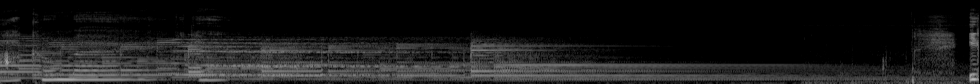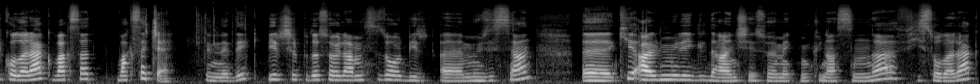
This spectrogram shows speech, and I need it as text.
I'll come back again. İlk olarak Vaksat Vaksaçe dinledik. Bir çırpıda söylenmesi zor bir e, müzisyen. E, ki albümüyle ilgili de aynı şeyi söylemek mümkün aslında. Fis olarak.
